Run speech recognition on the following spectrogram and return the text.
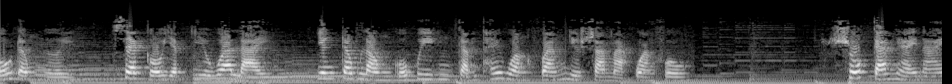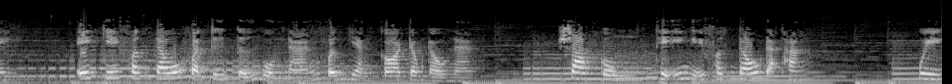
Phố đông người, xe cộ dập dìu qua lại, nhưng trong lòng của Quyên cảm thấy hoang vắng như sa mạc hoàng phù Suốt cả ngày này, ý chí phấn đấu và tư tưởng buồn nản vẫn giằng co trong đầu nàng. Sau cùng thì ý nghĩ phấn đấu đã thắng. Quyên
